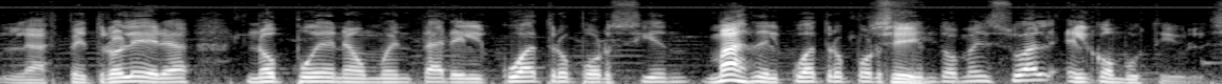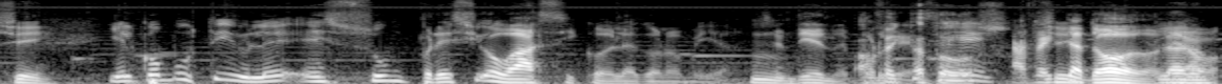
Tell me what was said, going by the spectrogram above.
las petroleras no pueden aumentar el 4%, más del 4% mensual el combustible. Sí. Y el combustible es un precio básico de la economía, Mm. ¿se entiende? Porque Afecta a todos. afecta Sí, a todo. claro.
